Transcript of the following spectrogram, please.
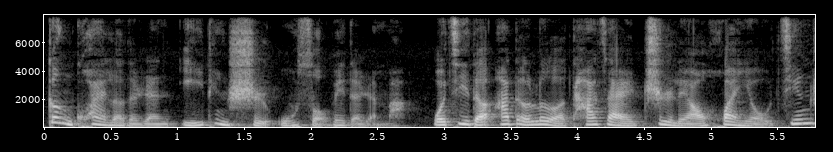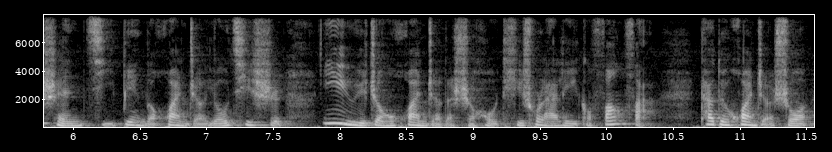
更快乐的人一定是无所谓的人吗？我记得阿德勒他在治疗患有精神疾病的患者，尤其是抑郁症患者的时候，提出来了一个方法。他对患者说：“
